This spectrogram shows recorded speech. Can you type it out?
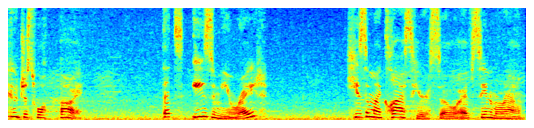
Guy who just walked by. That's Izumi, right? He's in my class here, so I've seen him around.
